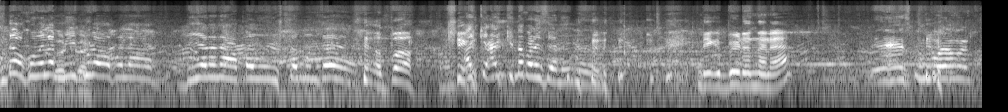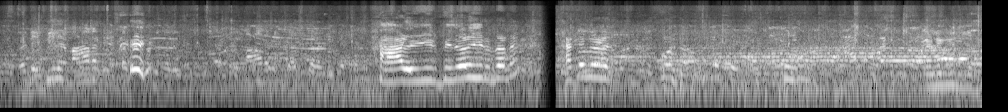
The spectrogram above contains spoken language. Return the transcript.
అంటే ఒకవేళ మీకు కూడా ఒకవేళ బిఎడ్ అనే అబ్బాయి ఇష్టం ఉంటే అది కింద పడేసాను నీకు బీడ్ ఉందనా? ఆడు ఈ పిల్లలు ఈ ఉన్నాడు అట్లా చూడండి. పెళ్ళి చేసి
